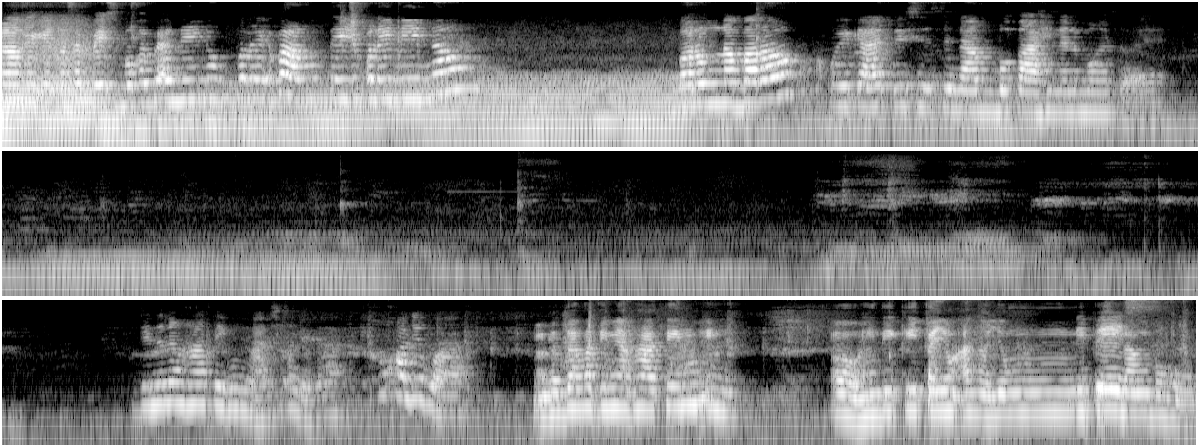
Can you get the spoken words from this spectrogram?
Nakikita sa Facebook, eh, ba, ang ninong pala, ba, ang teyo pala yung ninong. Barong na barong. Uy, kahit isin sinabutahin na ng mga ito eh. Diyan na lang hati mo nga sa kaliwa. Ako kaliwa. Maganda ka din yung hati mo eh. Oh, hindi kita yung ano, yung nipis Nipis. ng buhok.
